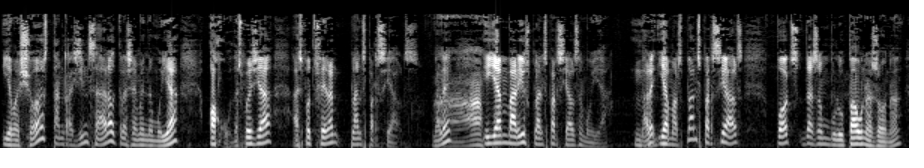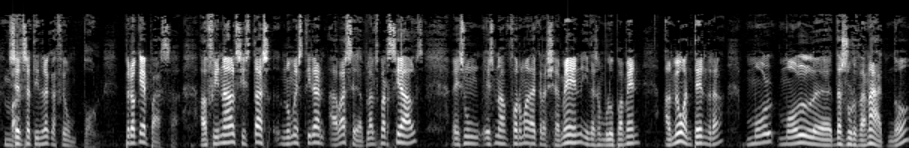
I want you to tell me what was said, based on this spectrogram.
i amb això estan regint-se ara el creixement de Mollà? Ojo, després ja es pot fer en plans parcials. Vale? Ah. I hi ha diversos plans parcials a Mollà. Vale? I amb els plans parcials pots desenvolupar una zona Vale. sense tindre que fer un pont. Però què passa? Al final, si estàs només tirant a base de plans parcials, és, un, és una forma de creixement i desenvolupament, al meu entendre, molt, molt eh, desordenat, no?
